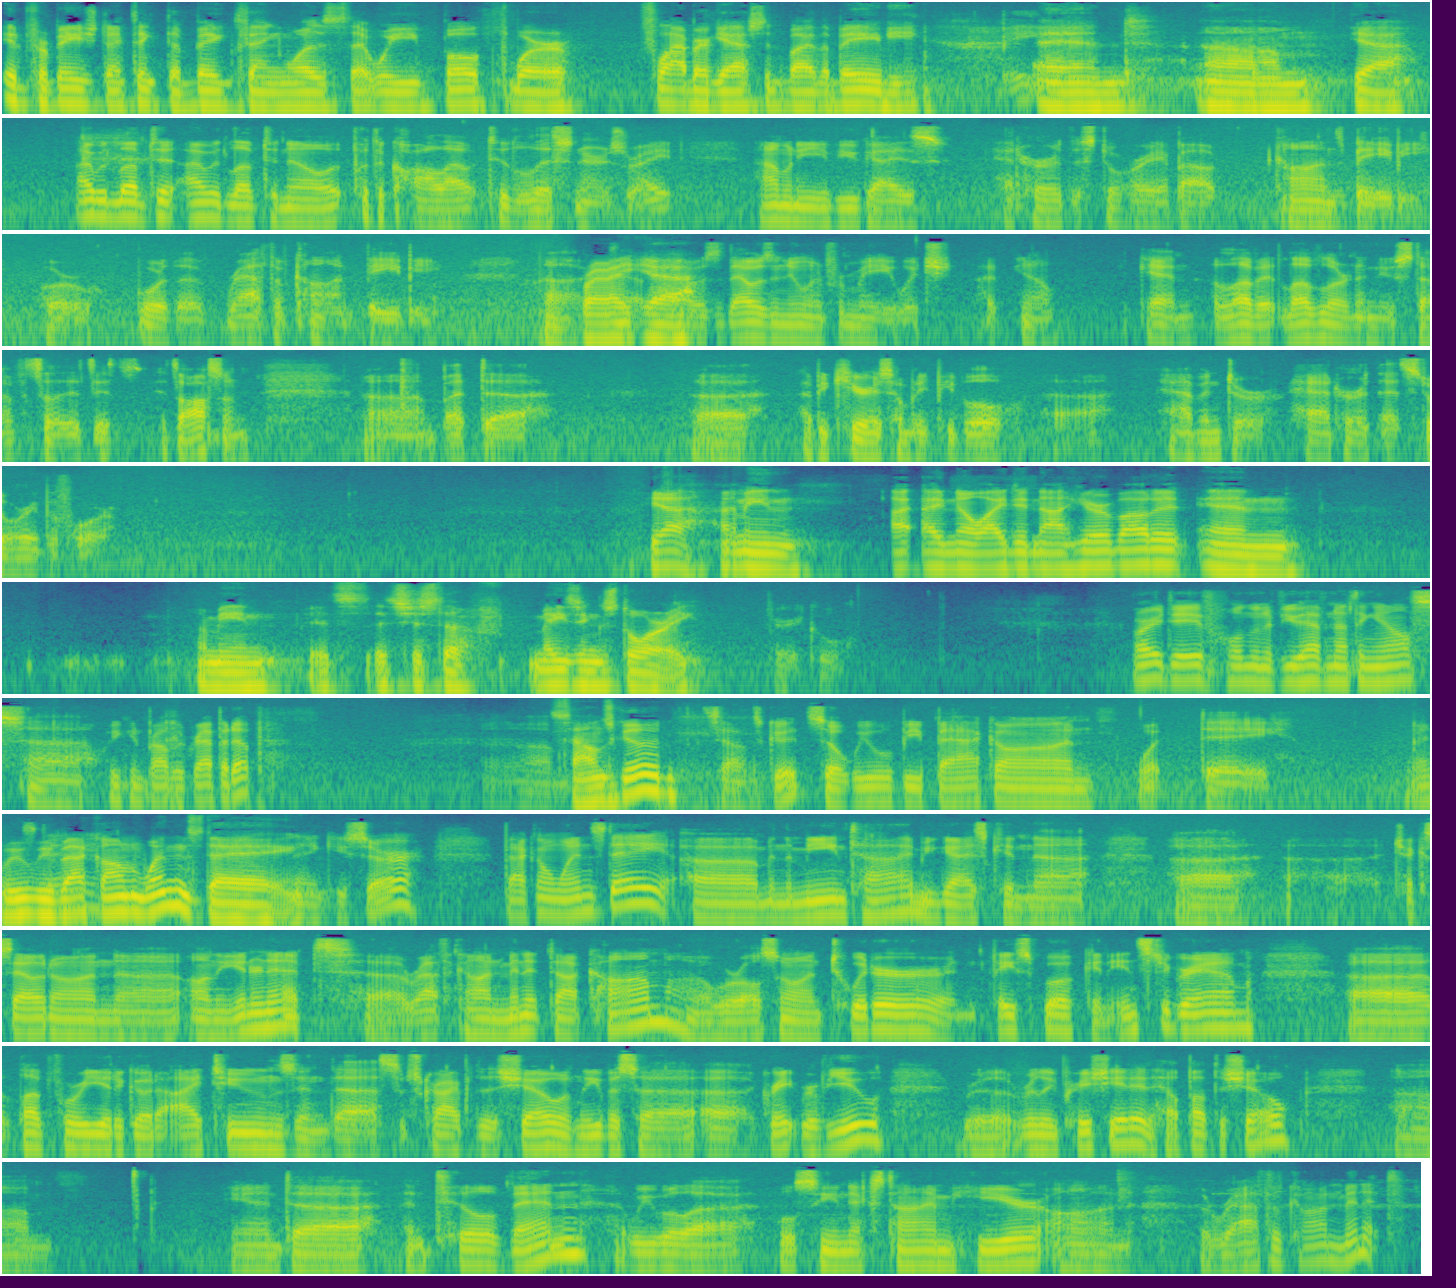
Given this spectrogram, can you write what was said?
information. I think the big thing was that we both were flabbergasted by the baby, baby. and um, yeah, I would love to. I would love to know. Put the call out to the listeners. Right? How many of you guys had heard the story about Khan's baby, or or the Wrath of Khan baby? Uh, Right, That, yeah. That was that was a new one for me, which uh, you know, again, I love it. Love learning new stuff. So it's it's it's awesome. Uh, but uh, uh, I'd be curious how many people uh, haven't or had heard that story before. Yeah, I mean, I, I know I did not hear about it, and I mean, it's it's just an amazing story. Very cool. All right, Dave. Well, then, if you have nothing else, uh, we can probably wrap it up. Um, Sounds good. sounds good. So we will be back on what day? We will be back on Wednesday. Thank you, sir. Back on Wednesday. Um, in the meantime, you guys can uh, uh, uh, check us out on uh, on the internet, uh, wrathofkhanminute.com. Uh, we're also on Twitter and Facebook and Instagram. Uh, love for you to go to iTunes and uh, subscribe to the show and leave us a, a great review. Really, really appreciate it. Help out the show. Um, and uh, until then, we will uh, we'll see you next time here on the Wrath of Khan Minute.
